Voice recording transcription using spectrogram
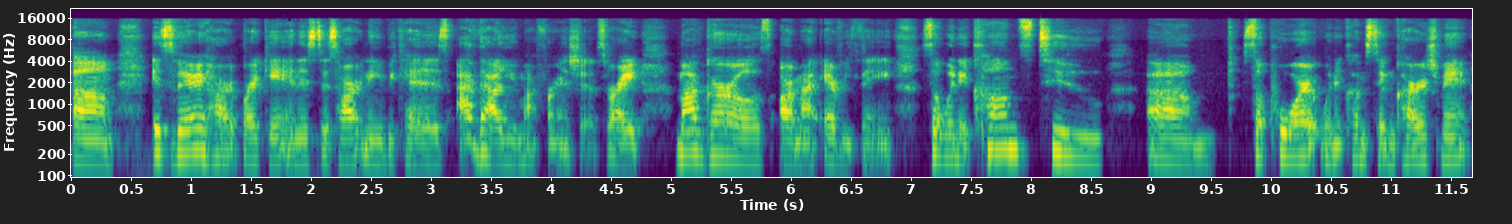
Um, it's very heartbreaking and it's disheartening because I value my friendships, right? My girls are my everything. So when it comes to um, support, when it comes to encouragement,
